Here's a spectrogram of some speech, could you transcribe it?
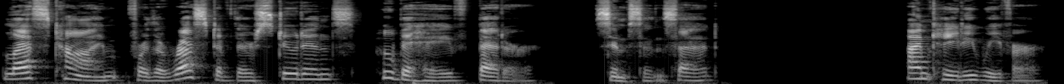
less time for the rest of their students who behave better, Simpson said. I'm Katie Weaver.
